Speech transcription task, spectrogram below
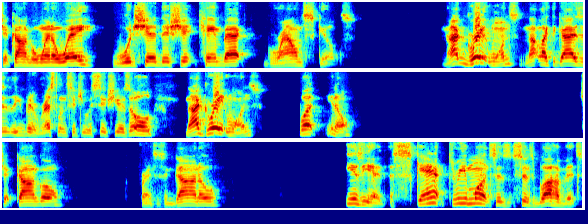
Cheick Kongo went away, woodshed this shit, came back, ground skills. Not great ones, not like the guys that you've been wrestling since you were six years old. Not great ones, but you know. Cheick Kongo, Francis Ngannou, Izzy had a scant three months since, since Blachowicz,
